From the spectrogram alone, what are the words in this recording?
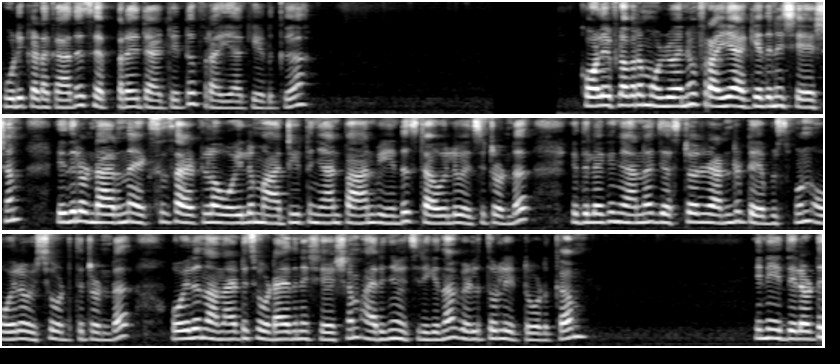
കൂടിക്കിടക്കാതെ സെപ്പറേറ്റ് ആയിട്ടിട്ട് ഫ്രൈ ആക്കി എടുക്കുക. കോളിഫ്ലവർ മുഴുവനും ഫ്രൈ ആക്കിയതിന് ശേഷം ഇതിലുണ്ടായിരുന്ന എക്സസ് ആയിട്ടുള്ള ഓയിൽ മാറ്റിയിട്ട് ഞാൻ പാൻ വീണ്ടും സ്റ്റൗവിൽ വെച്ചിട്ടുണ്ട്. ഇതിലേക്ക് ഞാൻ ജസ്റ്റ് ഒരു രണ്ട് ടേബിൾ സ്പൂൺ ഓയിൽ ഒഴിച്ച് കൊടുത്തിട്ടുണ്ട്. ഓയിൽ നന്നായിട്ട് ചൂടായതിന് ശേഷം അരിഞ്ഞു വെച്ചിരിക്കുന്ന വെളുത്തുള്ളി ഇട്ട് കൊടുക്കാം. ഇനി ഇതിലോട്ട്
